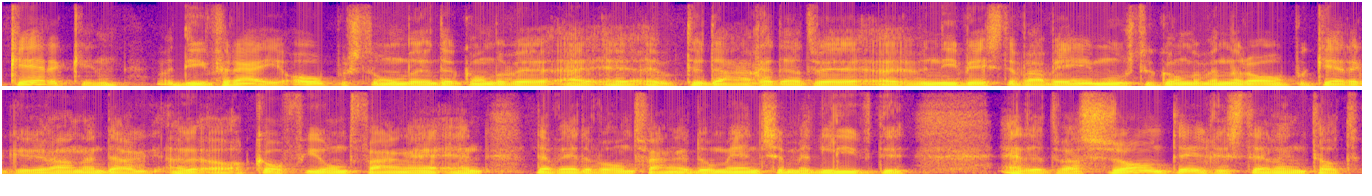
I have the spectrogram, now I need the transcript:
Kerken die vrij open stonden, dan konden we eh, eh, op de dagen dat we eh, niet wisten waar we heen moesten, konden we naar open kerken gaan en daar koffie ontvangen. En daar werden we ontvangen door mensen met liefde. En dat was zo'n tegenstelling tot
